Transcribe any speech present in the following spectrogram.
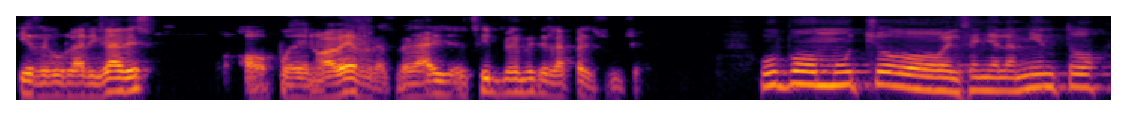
irregularidades o puede no haberlas, ¿verdad? Simplemente la presunción. Hubo mucho el señalamiento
